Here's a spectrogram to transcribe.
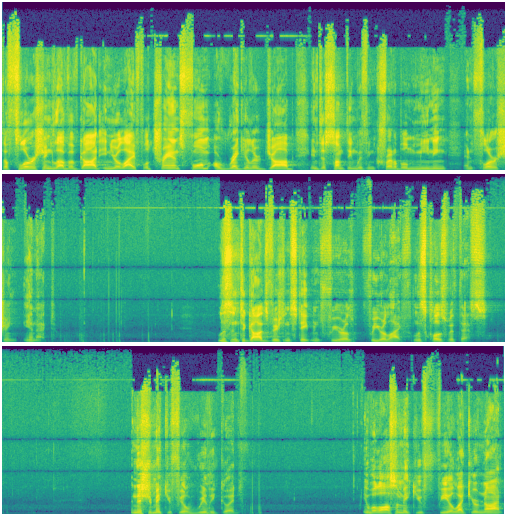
the flourishing love of God in your life will transform a regular job into something with incredible meaning and flourishing in it. Listen to God's vision statement for your, for your life. Let's close with this. And this should make you feel really good. It will also make you feel like you're not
